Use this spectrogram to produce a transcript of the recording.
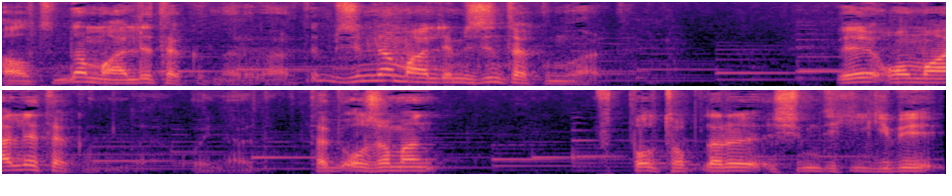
altında mahalle takımları vardı. Bizim de mahallemizin takımı vardı. Ve o mahalle takımında oynardı. Tabii o zaman futbol topları şimdiki gibi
